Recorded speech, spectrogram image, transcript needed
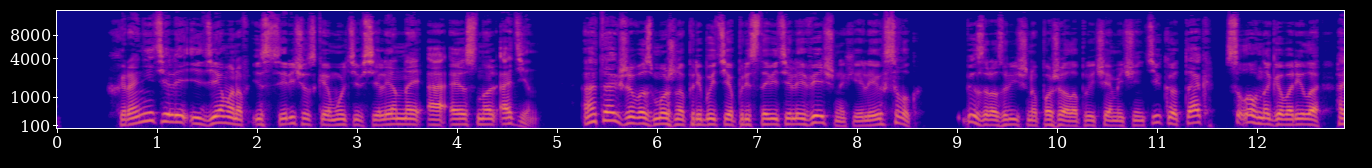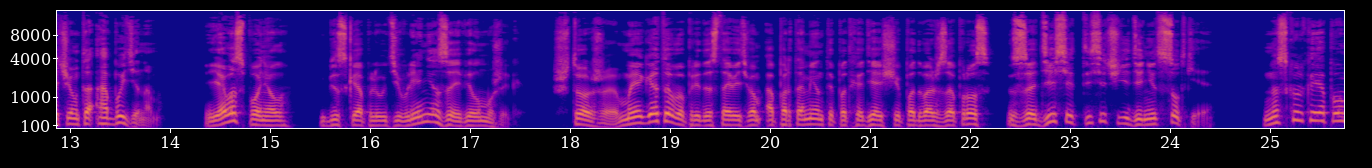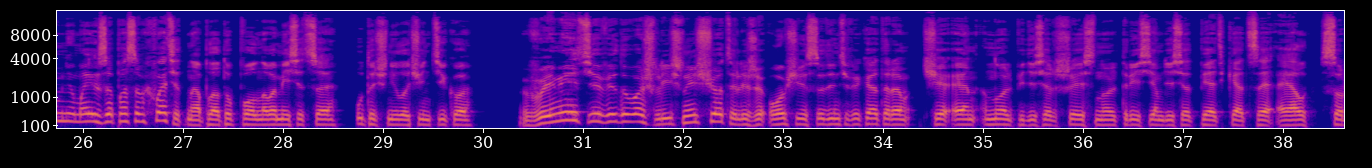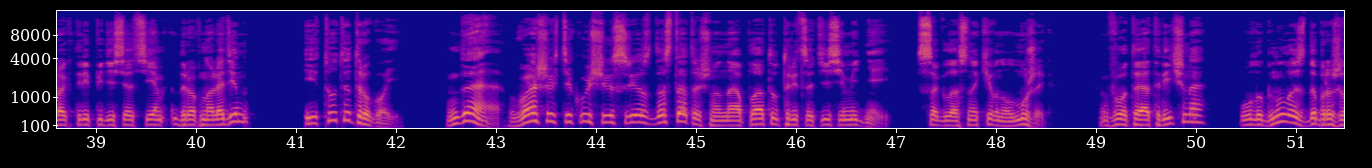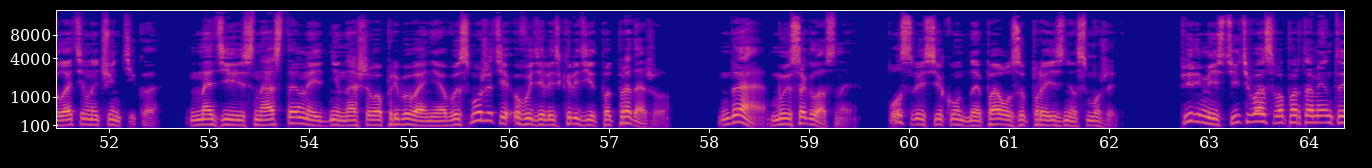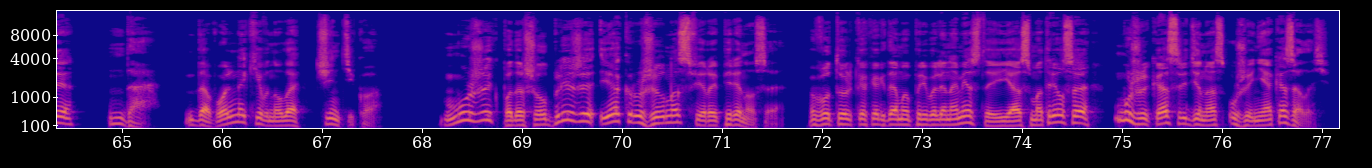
Хранители и демонов из сферической мультивселенной АС-01, а также, возможно, прибытие представителей Вечных или их слуг. Безразлично пожала плечами Чинтико так, словно говорила о чем-то обыденном. «Я вас понял», — без капли удивления заявил мужик. «Что же, мы готовы предоставить вам апартаменты, подходящие под ваш запрос, за 10 тысяч единиц в сутки». «Насколько я помню, моих запасов хватит на оплату полного месяца», — уточнила Чинтико. Вы имеете в виду ваш личный счет или же общий с идентификатором ЧН 056-0375-КЦЛ-4357-01? И тот, и другой. Да, ваших текущих средств достаточно на оплату 37 дней, согласно кивнул мужик. Вот и отлично, улыбнулась доброжелательно Чентико. Надеюсь, на остальные дни нашего пребывания вы сможете выделить кредит под продажу? Да, мы согласны. После секундной паузы произнес мужик. «Переместить вас в апартаменты?» «Да», — довольно кивнула Чинтико. Мужик подошел ближе и окружил нас сферой переноса. Вот только когда мы прибыли на место, и я осмотрелся, мужика среди нас уже не оказалось.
